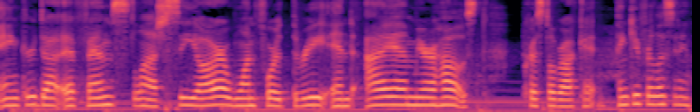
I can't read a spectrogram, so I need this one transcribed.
anchor.fm slash CR143, and I am your host. Crystal Rocket. Thank you for listening.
